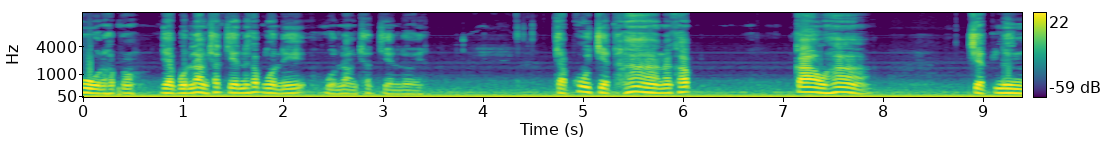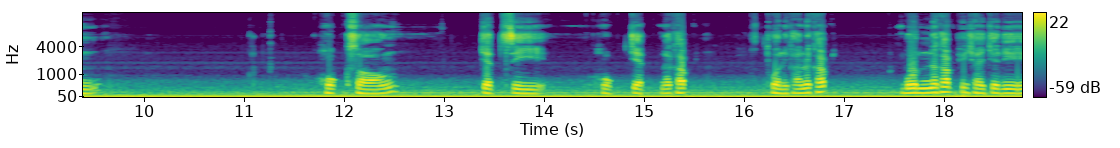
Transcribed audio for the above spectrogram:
คู่นะครับเนาะแยกบนล่างชัดเจนนะครับงวดนี้บนล่างชัดเจนเลย จับคู่เจ็ดห้านะครับเก้าห้าเจ็ดหนึ่งหกสองเจ็ดสี่หกเจ็ดนะครับ ทวนอีกครั้งนะครับ บนนะครับพี่ชายเจดี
